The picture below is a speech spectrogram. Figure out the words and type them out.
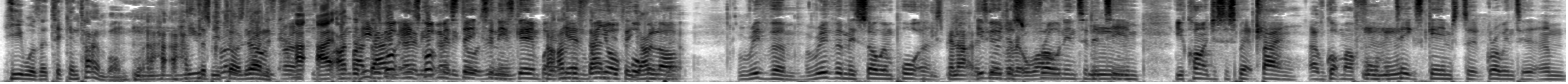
He was a ticking time bomb. Mm. I, I have He to be totally down honest. I, I understand. He's got, he's early- got early mistakes doors, in his game, but I again, when understand you're a young footballer, player. Rhythm, rhythm is so important. He's been out of the if team you're just thrown while. Mm. into the team, you can't just expect bang. I've got my form. Mm-hmm. It takes games to grow into um.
